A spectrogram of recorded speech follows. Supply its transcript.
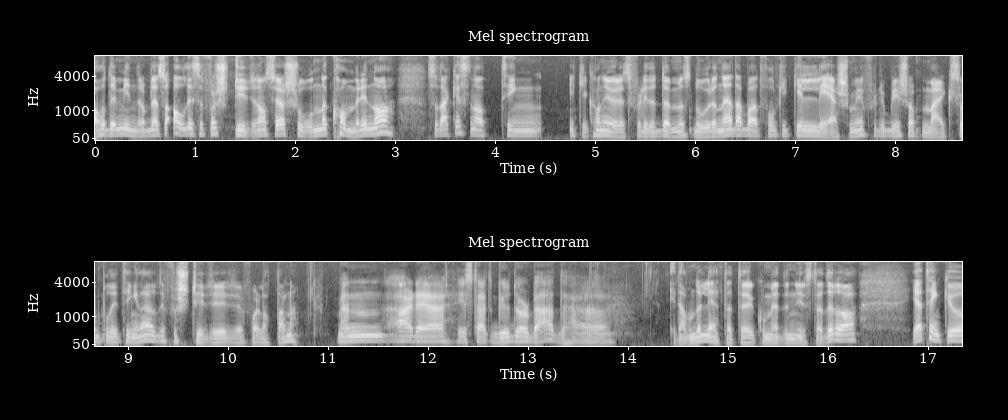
og det minner om det. Så alle disse forstyrrende assosiasjonene kommer inn nå. Så det er ikke sånn at ting ikke kan gjøres fordi det dømmes nord og ned. Det er bare at folk ikke ler så mye, for de blir så oppmerksom på de tingene og de forstyrrer for latteren. Men er det Is that good or bad? Uh... Da må du lete etter komedie nye steder. Da Jeg tenker jo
